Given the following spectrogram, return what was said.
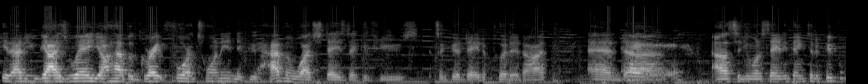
Get out of you guys' way. Y'all have a great 420. And if you haven't watched Dazed and Confused, it's a good day to put it on. And uh, Hey. Allison, you want to say anything to the people?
